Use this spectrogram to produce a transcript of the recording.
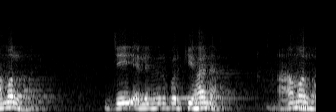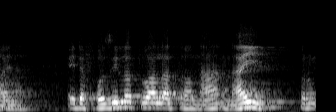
আমল হয়। যে এলেমের উপর কি হয় না? আমল হয় না। এটা ফজিলতওয়ালা তো না, নাই, বরং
